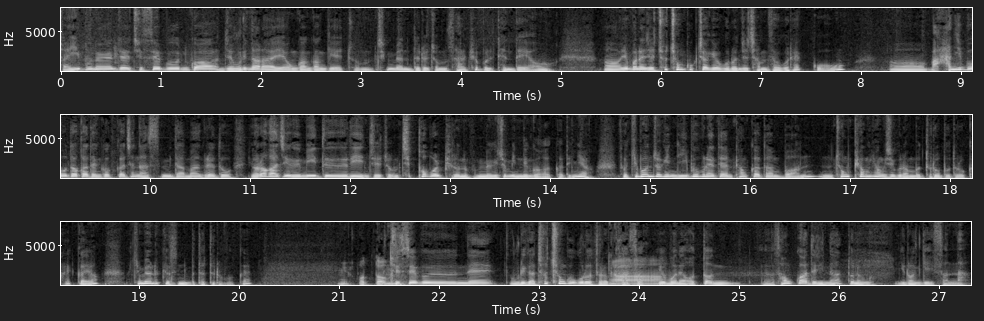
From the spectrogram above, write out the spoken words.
자, 이분은 이제 G7과 이제 우리나라의 연관관계 좀 측면들을 좀 살펴볼 텐데요. 어, 이번에 이제 초청국 자격으로 이제 참석을 했고, 어, 많이 보도가 된 것까지는 않습니다만 그래도 여러 가지 의미들이 이제 좀 짚어볼 필요는 분명히 좀 있는 것 같거든요. 그래서 기본적인 이 부분에 대한 평가도 한번 총평 형식으로 한번 들어보도록 할까요? 김현욱 교수님부터 들어볼까요? 어떤 G7에 우리가 초청국으로 들어가서 아. 이번에 어떤 성과들이나 또는 이런 게 있었나?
